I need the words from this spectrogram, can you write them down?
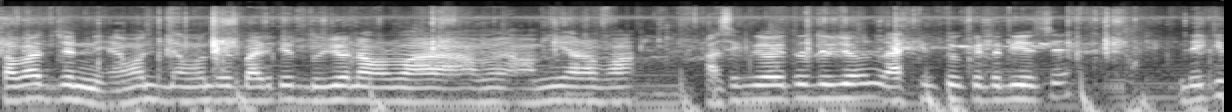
সবার জন্যে। আমার আমাদের বাড়িতে দুজন আমার মা আমি- আমি আর মা আশিক হয়তো দুজন রাকিবকেও কেটে দিয়েছে। দেখি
